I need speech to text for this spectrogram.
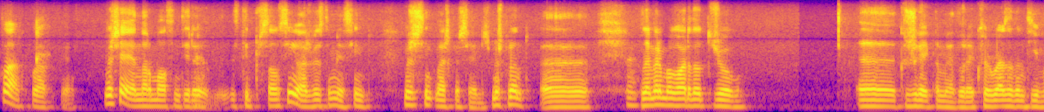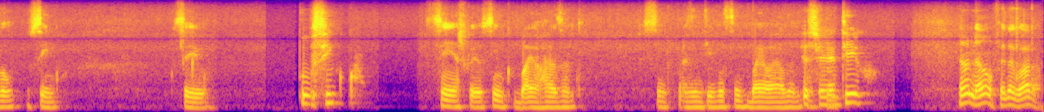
Claro, claro. é. Mas é normal sentir esse tipo de pressão, sim, às vezes também sinto, mas sinto mais com as séries. Mas pronto, uh, Sim. lembro-me agora de outro jogo uh, que joguei que também adorei, que foi Resident Evil, o 5. Que saiu. O 5, Sim, acho que foi o 5, Biohazard. 5 Resident Evil, 5 Biohazard. esse é antigo. Não, não, foi de agora.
